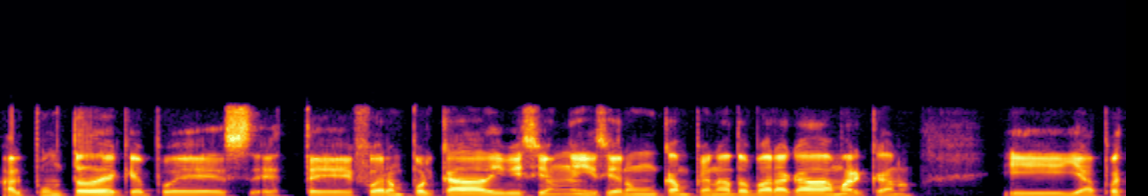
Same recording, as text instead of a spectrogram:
al punto de que pues este, fueron por cada división e hicieron un campeonato para cada marca, ¿no? Y ya pues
